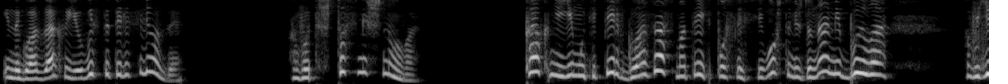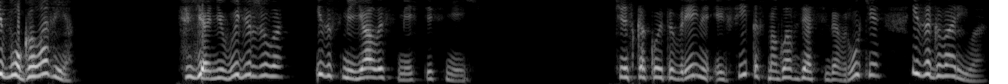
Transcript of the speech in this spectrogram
и на глазах ее выступили слезы. Вот что смешного? Как мне ему теперь в глаза смотреть после всего, что между нами было в его голове? Я не выдержала и засмеялась вместе с ней. Через какое-то время эльфийка смогла взять себя в руки и заговорила.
